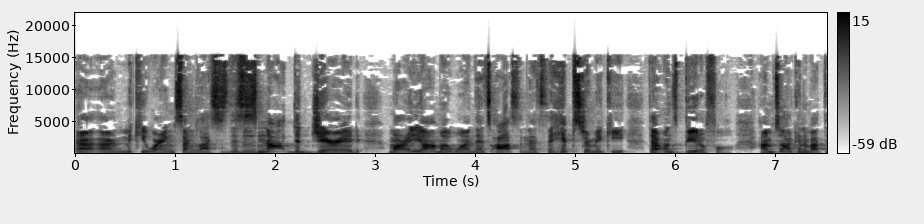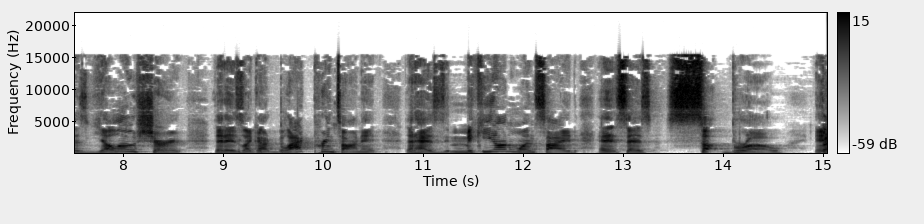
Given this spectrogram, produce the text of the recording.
uh, uh, Mickey wearing sunglasses. This is not the Jerrod Maruyama one. That's awesome. That's the hipster Mickey. That one's beautiful. I'm talking about this yellow shirt that is like got black print on it that has Mickey on one side and it says "Sup, bro." In,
